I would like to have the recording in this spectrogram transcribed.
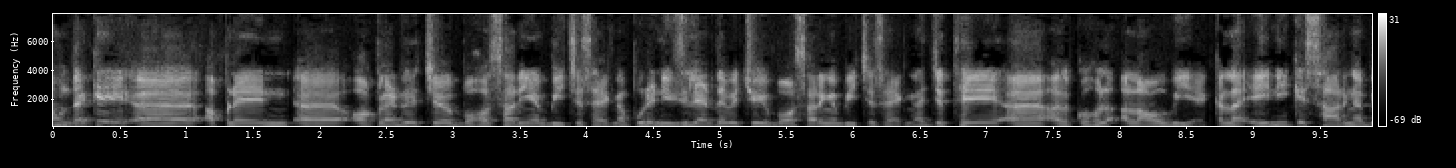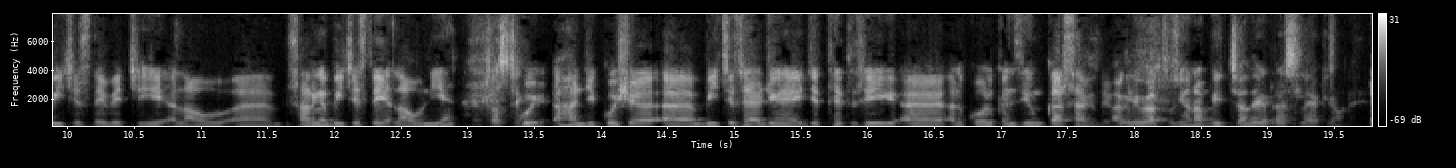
ਹੁੰਦਾ ਕਿ ਆਪਣੇ ਆਕਲੈਂਡ ਵਿੱਚ ਬਹੁਤ ਸਾਰੀਆਂ ਬੀਚਸ ਹੈਗੀਆਂ ਪੂਰੇ ਨਿਊਜ਼ੀਲੈਂਡ ਦੇ ਵਿੱਚ ਵੀ ਬਹੁਤ ਸਾਰੀਆਂ ਬੀਚਸ ਹੈਗੀਆਂ ਜਿੱਥੇ ਅਲਕੋਹਲ ਅਲਾਉ ਵੀ ਹੈ। ਕੱਲਾ ਇਹ ਨਹੀਂ ਕਿ ਸਾਰੀਆਂ ਬੀਚਸ ਦੇ ਵਿੱਚ ਹੀ ਅਲਾਉ ਸਾਰੀਆਂ ਬੀਚਸ ਤੇ ਅਲਾਉ ਨਹੀਂ ਹੈ। ਕੋਈ ਹਾਂਜੀ ਕੁਝ ਬੀਚਸ ਹੈ ਜਿਵੇਂ ਹੈ ਜਿੱਥੇ ਤੁਸੀਂ ਅਲਕੋਹਲ ਕੰਜ਼ਿਊਮ ਕਰ ਸਕਦੇ ਹੋ। ਅਗਲੀ ਵਾਰ ਤੁਸੀਂ ਉਹਨਾਂ ਬੀਚਾਂ ਦੇ ਐਡਰੈਸ ਲੈ ਕੇ ਆਉਣੇ।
